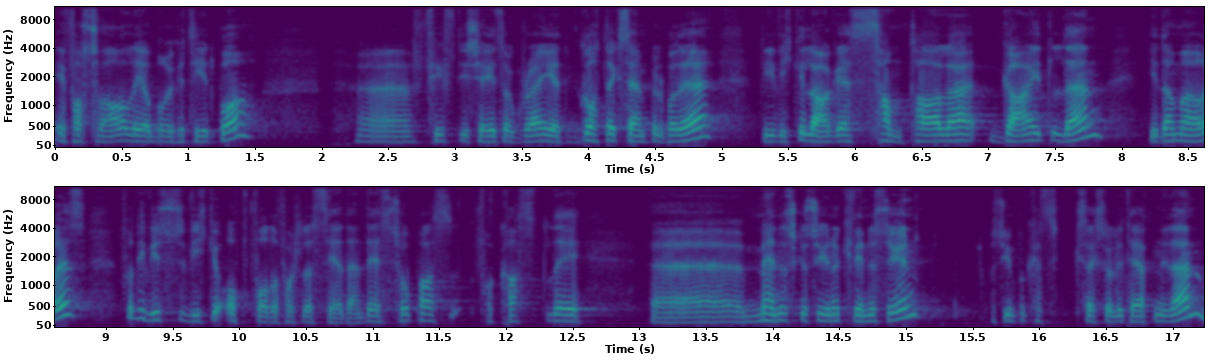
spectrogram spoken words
er forsvarlig å bruke tid på. Uh, Fifty Shades of Grey er et godt eksempel på det. Vi vil ikke lage samtaleguide til den i Damaris, fordi vi vil ikke oppfordre folk til å se den. Det er såpass forkastelig eh, menneskesyn og kvinnesyn og syn på seksualiteten i den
